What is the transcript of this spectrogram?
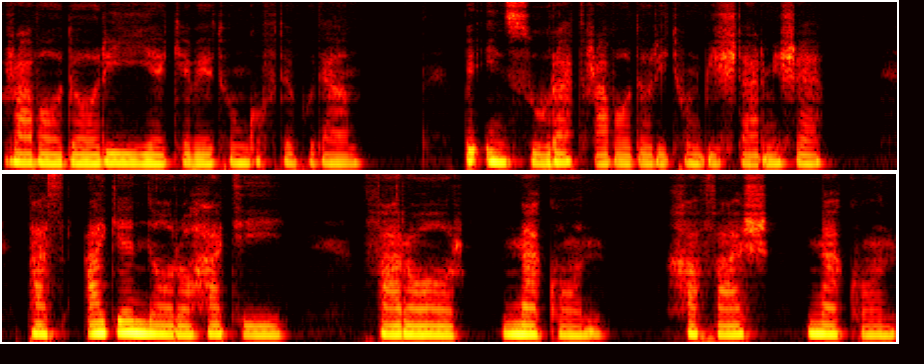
رواداریه که بهتون گفته بودم. به این صورت رواداریتون بیشتر میشه. پس اگه ناراحتی فرار نکن خفش نکن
